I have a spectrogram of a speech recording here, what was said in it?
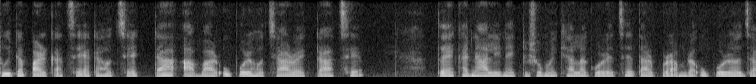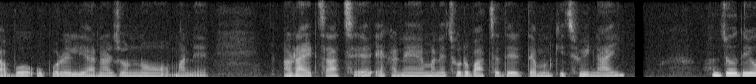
দুইটা পার্ক আছে। এটা হচ্ছে একটা, আবার উপরে হচ্ছে আরও একটা আছে। তো এখানে আলিনা একটু সময় খেলা করেছে। তারপর আমরা উপরেও যাব। উপরে লিয়ানার জন্য মানে রাইডস আছে। এখানে মানে ছোট বাচ্চাদের তেমন কিছুই নাই। যদিও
